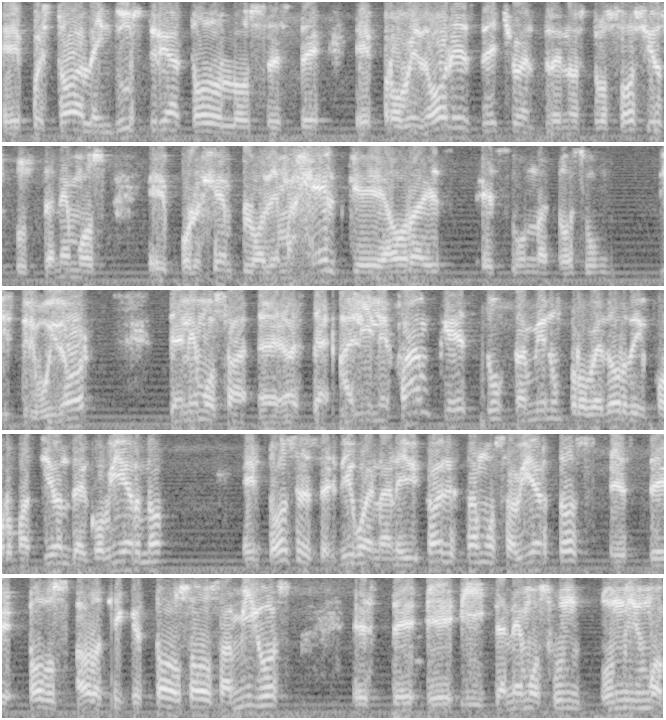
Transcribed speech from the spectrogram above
eh, pues toda la industria, todos los este, eh, proveedores. De hecho, entre nuestros socios, pues tenemos, eh, por ejemplo, Ademagel, que ahora es, es, una- es un distribuidor. Tenemos a, hasta al INEFAM, que es también un proveedor de información del gobierno. Entonces, digo, en Anevifac estamos abiertos, este, todos, ahora sí que todos somos amigos, este, eh, y tenemos un, un mismo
